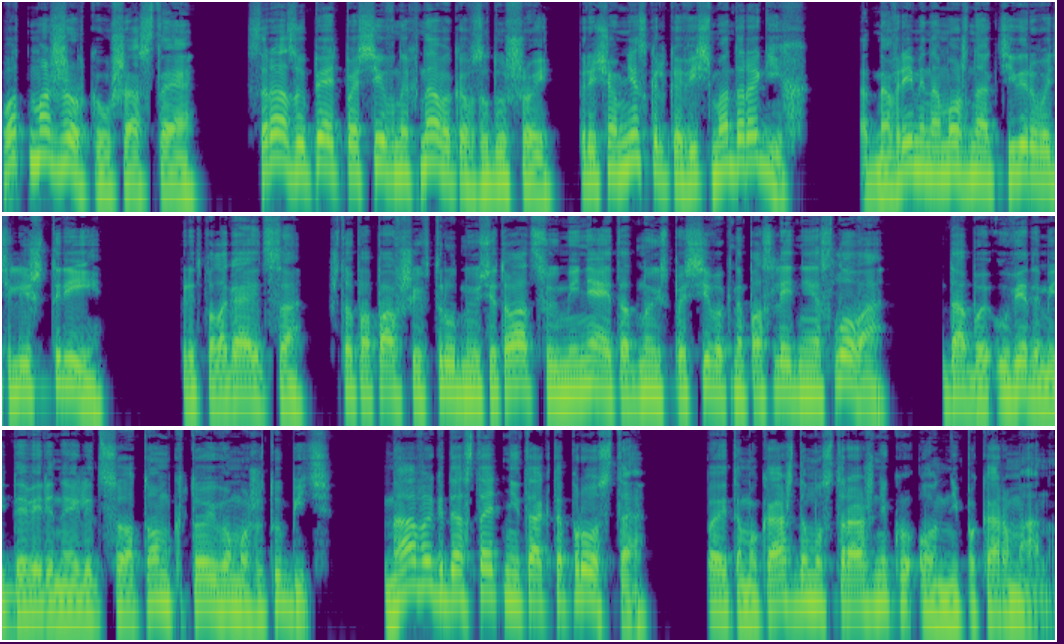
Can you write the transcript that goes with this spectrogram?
Вот мажорка ушастая. Сразу пять пассивных навыков за душой, причем несколько весьма дорогих. Одновременно можно активировать лишь три, Предполагается, что попавший в трудную ситуацию меняет одну из пассивок на последнее слово, дабы уведомить доверенное лицо о том, кто его может убить. Навык достать не так-то просто, поэтому каждому стражнику он не по карману.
